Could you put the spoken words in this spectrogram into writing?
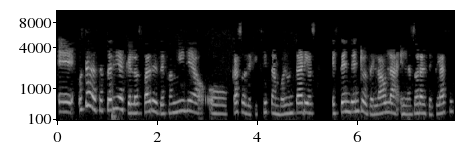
Eh, ¿Usted aceptaría que los padres de familia o, caso de que existan voluntarios estén dentro del aula en las horas de clase?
